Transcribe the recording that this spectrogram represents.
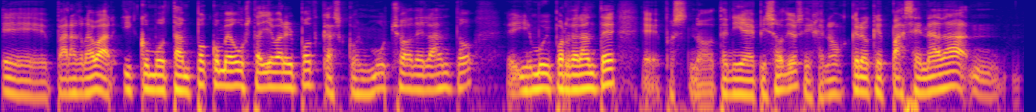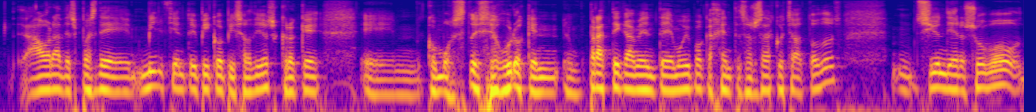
eh, para grabar. Y como tampoco me gusta llevar el podcast con mucho adelanto, eh, ir muy por delante, pues no tenía episodios y dije, no creo que pase nada. Ahora, después de mil ciento y pico episodios, creo que, como estoy seguro que prácticamente muy poca gente se os ha escuchado todos, si un día no subo,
